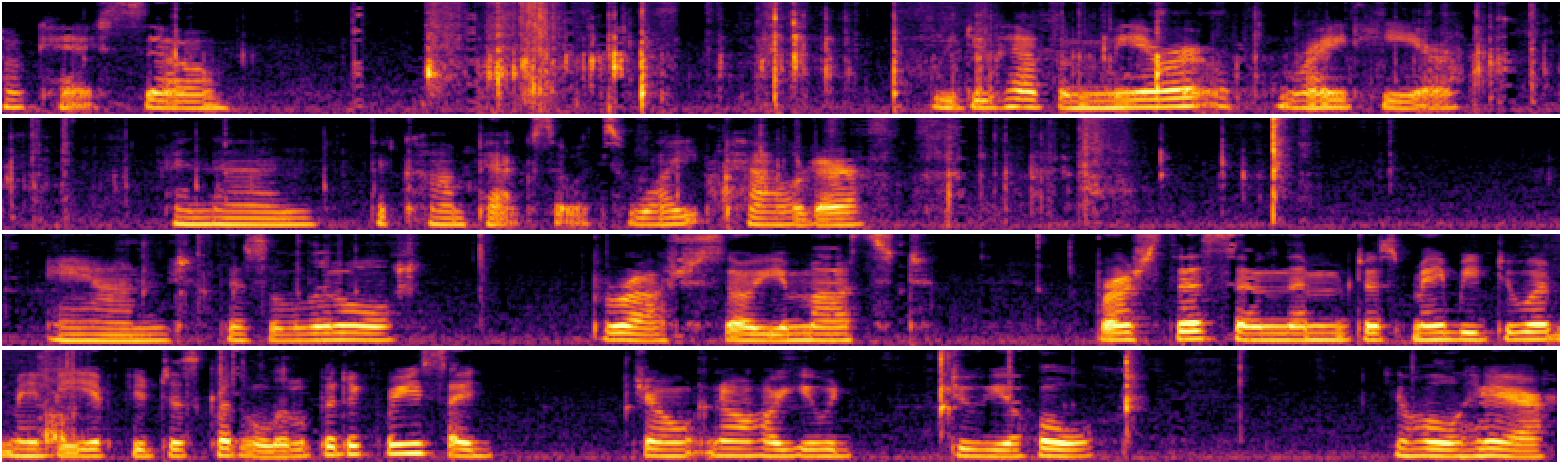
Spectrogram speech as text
Okay, so we do have a mirror right here. And then the compact, so it's white powder. And there's a little brush, so you must brush this and then just maybe do it. Maybe if you just got a little bit of grease, I don't know how you would do your whole your whole hair.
